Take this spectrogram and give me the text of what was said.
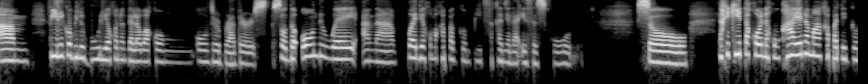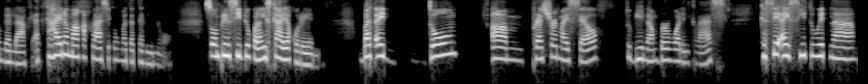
um, feeling ko binubuli ako ng dalawa kong older brothers. So the only way na pwede ako makapag-compete sa kanila is sa school. So, nakikita ko na kung kaya ng mga kapatid kong lalaki at kaya ng mga kaklase kong matatalino. So, ang prinsipyo ko lang is kaya ko rin. But I don't um, pressure myself to be number one in class. Kasi I see to it na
